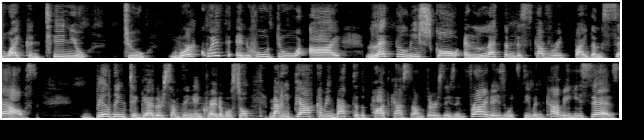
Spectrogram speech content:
do I continue to work with and who do I let the leash go and let them discover it by themselves? Building together something incredible. So Marie-Pierre coming back to the podcast on Thursdays and Fridays with Stephen Covey, he says,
